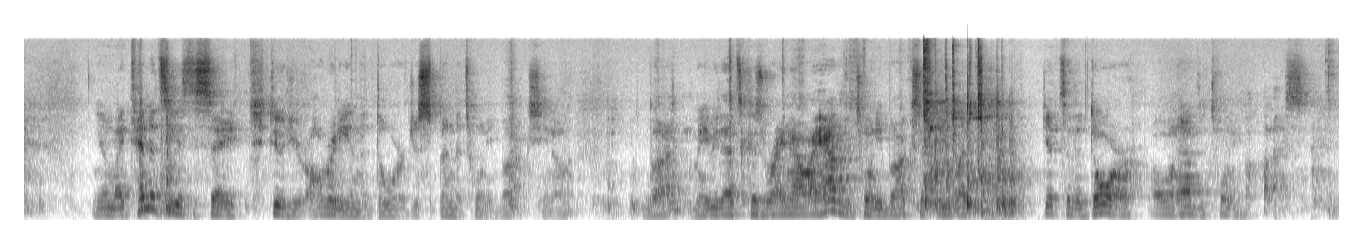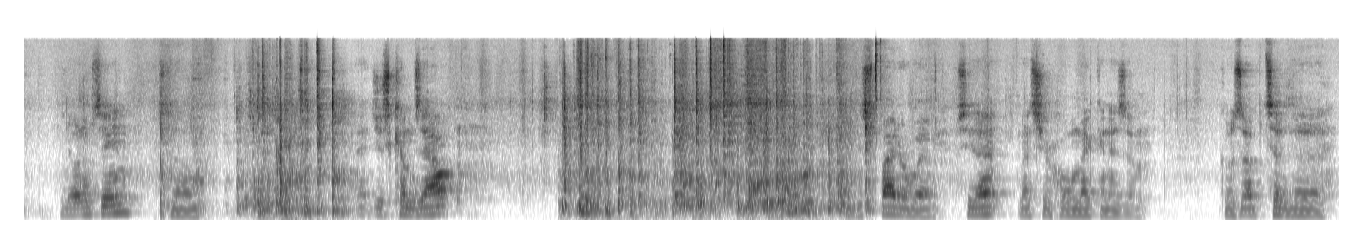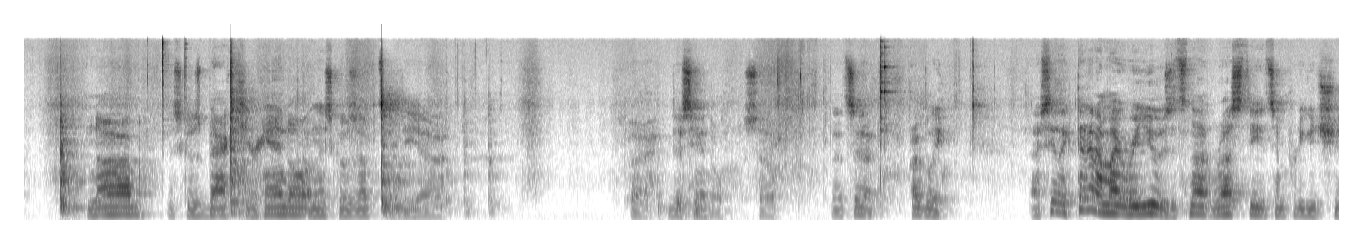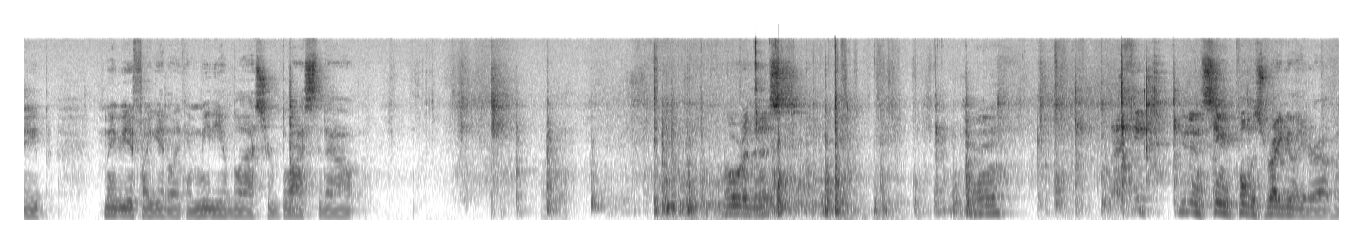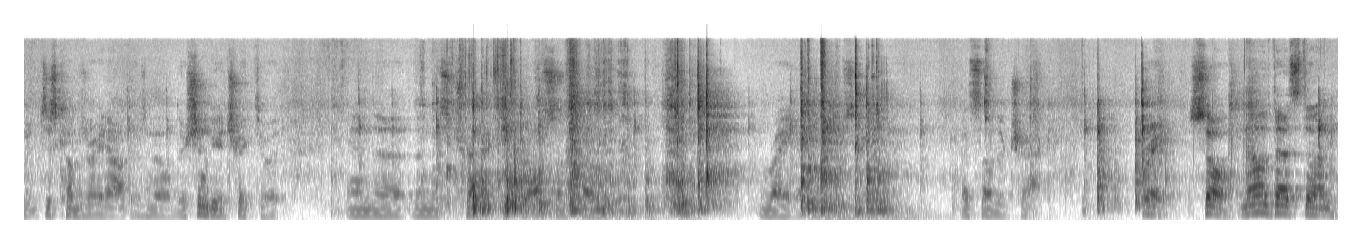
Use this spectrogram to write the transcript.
You know, my tendency is to say, dude, you're already in the door. Just spend the 20 bucks, you know? But maybe that's because right now I have the 20 bucks and time I get to the door, I won't have the 20 bucks. You know what I'm saying? So that just comes out. Like a spider web. See that? That's your whole mechanism. Goes up to the knob. This goes back to your handle, and this goes up to the uh, uh, this handle. So that's it. Ugly. I see like that I might reuse. It's not rusty. It's in pretty good shape. Maybe if I get like a media blaster, blast it out. Lower this. Okay. I think you didn't see me pull this regulator out, but it just comes right out. There's no, there shouldn't be a trick to it. And uh, then this track should also come right out. So that's the other track. Great. So now that that's done,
